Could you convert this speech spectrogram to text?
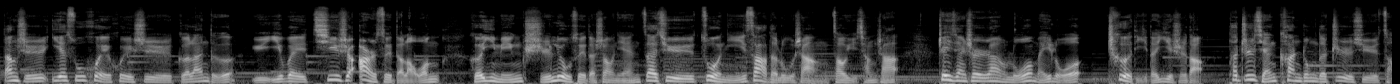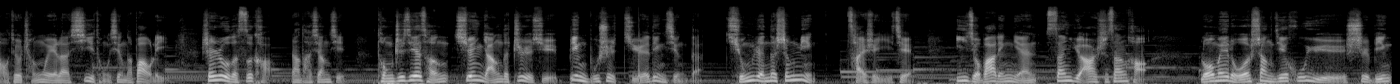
当时，耶稣会会士格兰德与一位七十二岁的老翁和一名十六岁的少年在去做尼撒的路上遭遇枪杀。这件事让罗梅罗彻底地意识到，他之前看重的秩序早就成为了系统性的暴力。深入的思考让他相信，统治阶层宣扬的秩序并不是决定性的，穷人的生命。才是一切。一九八零年三月二十三号，罗梅罗上街呼吁士兵。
